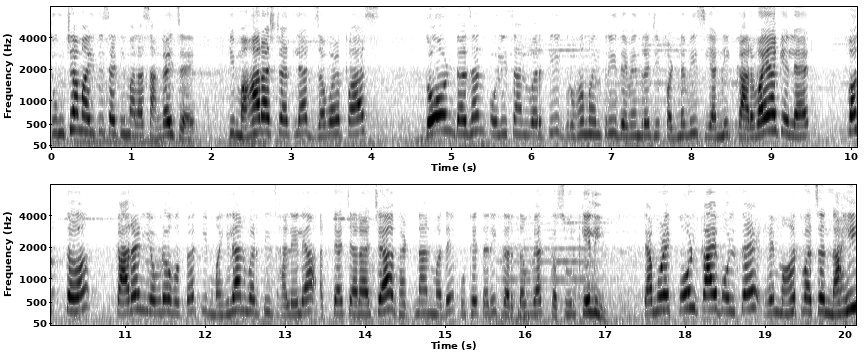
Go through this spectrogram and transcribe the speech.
तुमच्या माहितीसाठी मला सांगायचं आहे की महाराष्ट्रातल्या जवळपास दोन डझन पोलिसांवरती गृहमंत्री देवेंद्रजी फडणवीस यांनी कारवाया केल्या आहेत फक्त कारण एवढं होतं की महिलांवरती झालेल्या अत्याचाराच्या घटनांमध्ये कुठेतरी कर्तव्यात कसूर केली. त्यामुळे कोण काय बोलतंय हे महत्त्वाचं नाही.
